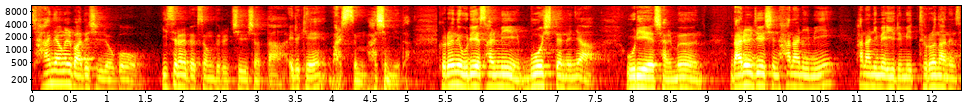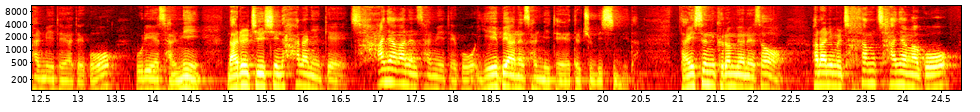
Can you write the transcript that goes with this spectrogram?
찬양을 받으시려고 이스라엘 백성들을 지으셨다. 이렇게 말씀하십니다. 그러니 우리의 삶이 무엇이 되느냐? 우리의 삶은 나를 지으신 하나님이 하나님의 이름이 드러나는 삶이 되어야 되고 우리의 삶이 나를 지으신 하나님께 찬양하는 삶이 되고 예배하는 삶이 되어야 될 줄 믿습니다. 다윗은 그런 면에서 하나님을 참 찬양하고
